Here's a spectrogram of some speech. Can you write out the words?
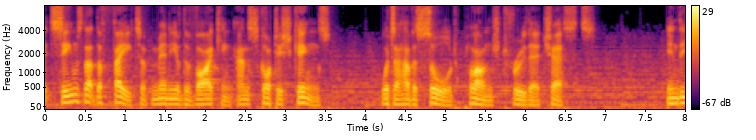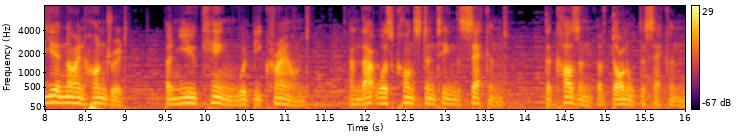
it seems that the fate of many of the Viking and Scottish kings were to have a sword plunged through their chests. In the year 900, a new king would be crowned, and that was Constantine II, the cousin of Donald II.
